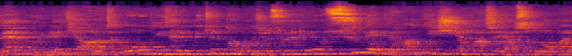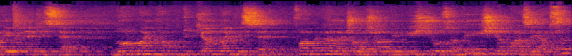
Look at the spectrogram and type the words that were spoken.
Ve öyle ki artık o liderin bütün davranışını söylediklerini sürekli hangi işi yaparsa yapsın, normal evine gitse, normal dükkanına gitse, fabrikada çalışan bir işçi olsa ne iş yaparsa yapsın,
